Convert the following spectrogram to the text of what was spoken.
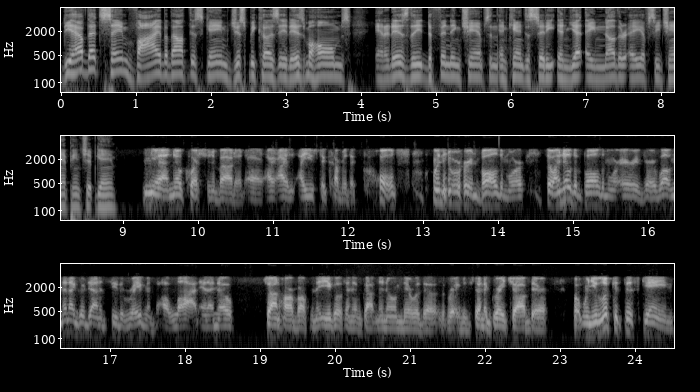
Do you have that same vibe about this game just because it is Mahomes and it is the defending champs in, in Kansas City and yet another AFC championship game? Yeah, no question about it. Uh, I, I I used to cover the Colts when they were in Baltimore, so I know the Baltimore area very well. And then I go down and see the Ravens a lot, and I know John Harbaugh from the Eagles, and have gotten to know him there with the, the Ravens. Done a great job there. But when you look at this game,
